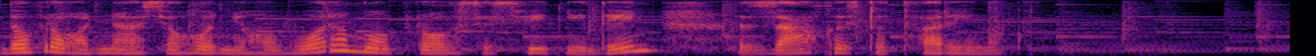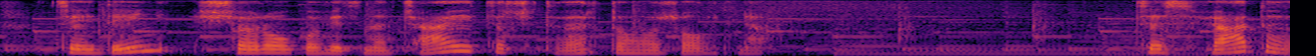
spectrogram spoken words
Доброго дня! Сьогодні говоримо про Всесвітній день захисту тваринок. Цей день щороку відзначається 4 жовтня. Це свято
